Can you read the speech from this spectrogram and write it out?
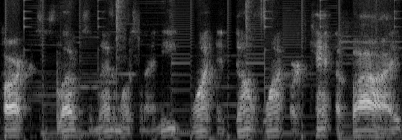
partners lovers and animals when I need, want, and don't want or can't abide,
